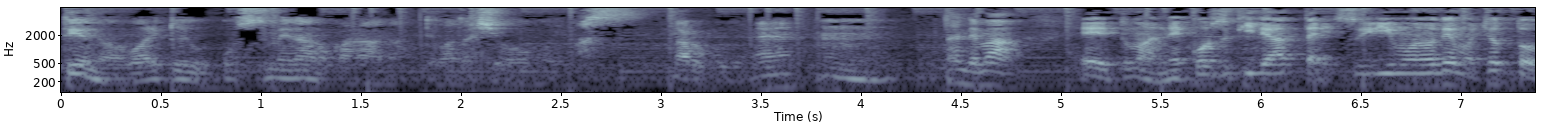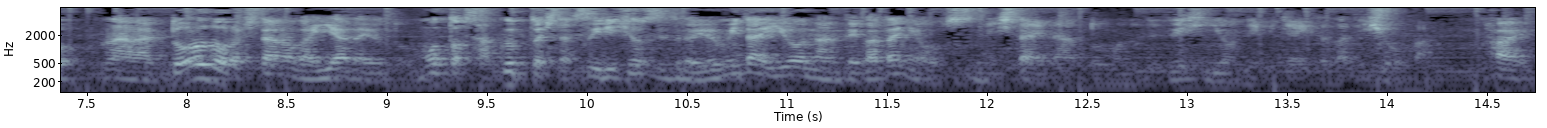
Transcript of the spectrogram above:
ていうのは割とおすすめなのかななんて私は思います。なるほどね。うん、なんでまあ、えっ、とまあ猫好きであったり推理物でもちょっとなんかドロドロしたのが嫌だよともっとサクッとした推理小説が読みたいよなんて方にはおすすめしたいなと思うのでぜひ読んでみてはいかがでしょうか。はい。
